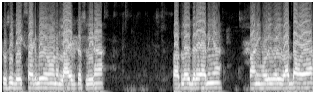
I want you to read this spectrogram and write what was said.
ਤੁਸੀਂ ਦੇਖ ਸਕਦੇ ਹੋ ਹੁਣ ਲਾਈਵ ਤਸਵੀਰਾਂ ਸਤਲੁਜ ਦਰਿਆ ਦੀਆਂ। ਪਾਣੀ ਹੌਲੀ ਹੌਲੀ ਵਾਧਾ ਹੋਇਆ।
